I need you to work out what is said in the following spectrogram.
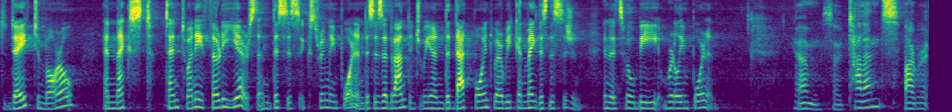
today, tomorrow, and next 10, 20, 30 years. And this is extremely important. This is advantage. We are at that point where we can make this decision, and it will be really important. Um, so talents, vibrant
